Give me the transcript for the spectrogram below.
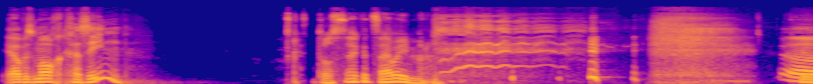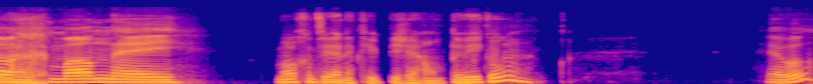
Ja, aber es macht keinen Sinn. Das sagen sie auch immer. Ach Mann, hey. Machen sie eine typische Handbewegung. Jawohl.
